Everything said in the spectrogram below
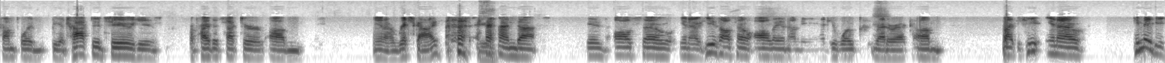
Trump would be attracted to. He's a private sector, um, you know, rich guy, yeah. and uh, is also, you know, he's also all in on the anti woke rhetoric. Um, but he, you know, he may be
